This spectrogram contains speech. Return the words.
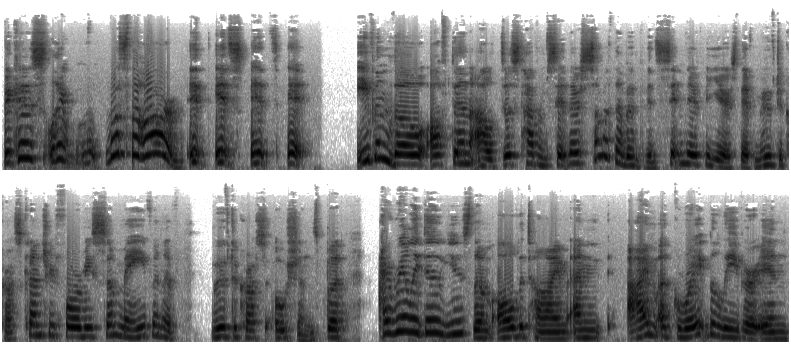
because, like, what's the harm? It, it's it's it. Even though often I'll just have them sit there, some of them have been sitting there for years. They've moved across country for me. Some may even have moved across oceans. But I really do use them all the time, and I'm a great believer in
